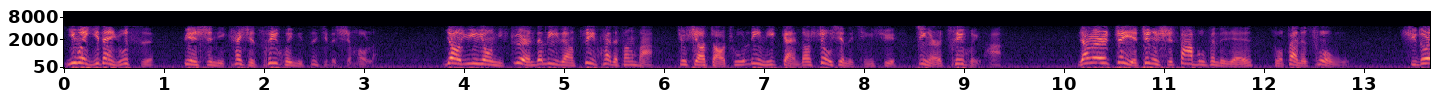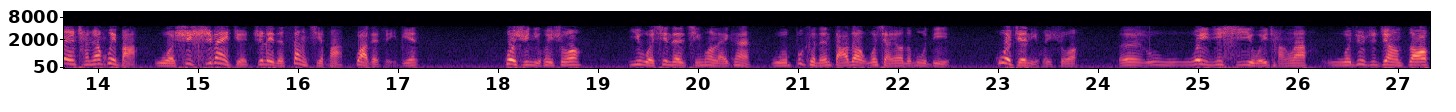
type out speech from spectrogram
因为一旦如此，便是你开始摧毁你自己的时候了。要运用你个人的力量，最快的方法就是要找出令你感到受限的情绪，进而摧毁它。然而，这也正是大部分的人所犯的错误。许多人常常会把“我是失败者”之类的丧气话挂在嘴边。或许你会说，以我现在的情况来看，我不可能达到我想要的目的。或者你会说，呃，我已经习以为常了，我就是这样糟，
